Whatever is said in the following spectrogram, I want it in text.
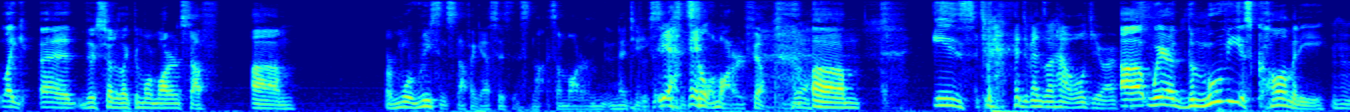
like uh the sort of like the more modern stuff um or more recent stuff I guess is it's not it's a modern 1986 Yeah. it's still a modern film Yeah. um is it depends on how old you are. uh where the movie is comedy Mhm.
